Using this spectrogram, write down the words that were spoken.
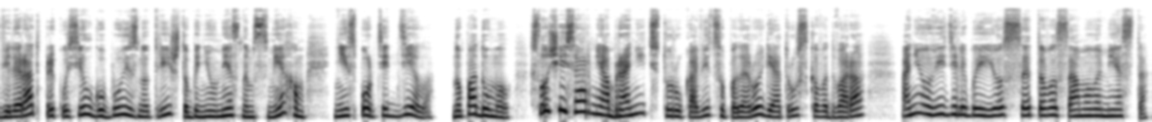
Велерат прикусил губу изнутри, чтобы неуместным смехом не испортить дело, но подумал, случись Арни обронить ту рукавицу по дороге от русского двора, они увидели бы ее с этого самого места.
